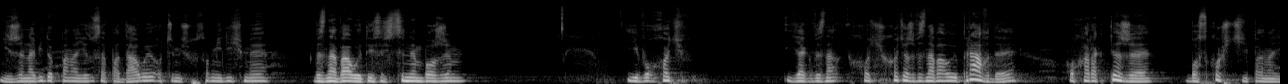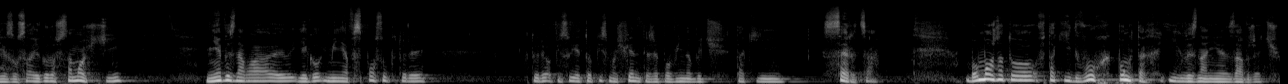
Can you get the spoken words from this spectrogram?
i że na widok Pana Jezusa padały, o czym już wspomnieliśmy, wyznawały, Ty jesteś Synem Bożym. I choć, jak wyzna, choć, chociaż wyznawały prawdę o charakterze boskości Pana Jezusa, o Jego tożsamości, nie wyznawały Jego imienia w sposób, który, który opisuje to Pismo Święte, że powinno być taki serca. Bo można to w takich dwóch punktach ich wyznanie zawrzeć.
